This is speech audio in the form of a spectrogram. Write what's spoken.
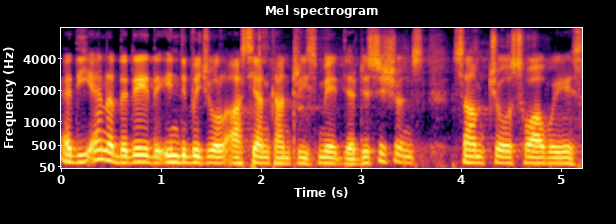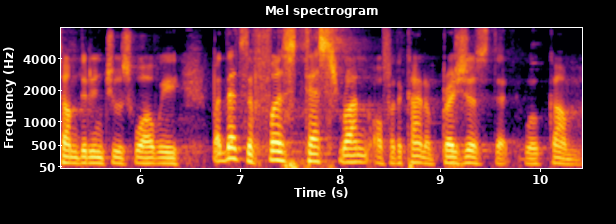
At the end of the day, the individual ASEAN countries made their decisions. Some chose Huawei, some didn't choose Huawei. But that's the first test run of the kind of pressures that will come.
